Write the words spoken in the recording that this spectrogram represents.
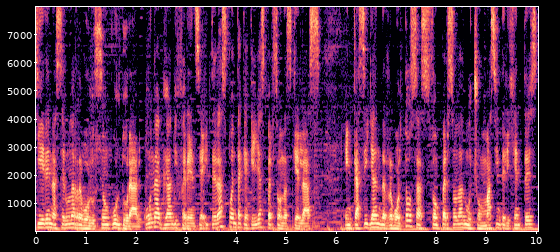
quieren hacer una revolución cultural, una gran diferencia, y te das cuenta que aquellas personas que las encasillan de revoltosas son personas mucho más inteligentes,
